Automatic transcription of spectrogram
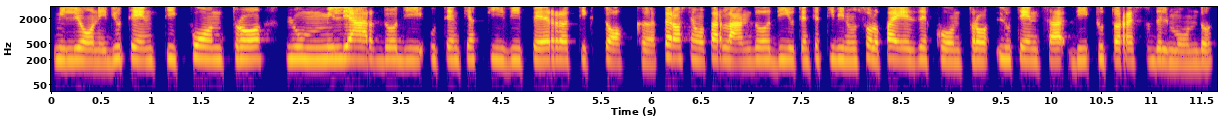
milioni di utenti contro l'un miliardo di utenti attivi per TikTok, però stiamo parlando di utenti attivi in un solo paese contro l'utenza di tutto il resto del mondo.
